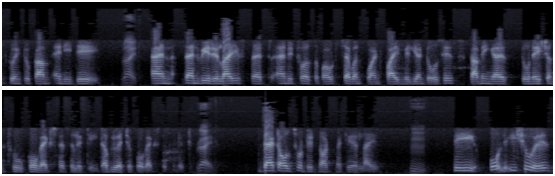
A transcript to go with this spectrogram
is going to come any day. Right. And then we realized that, and it was about 7.5 million doses coming as donation through COVAX facility, WHO COVAX facility. Right that also did not materialize. Hmm. The whole issue is,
